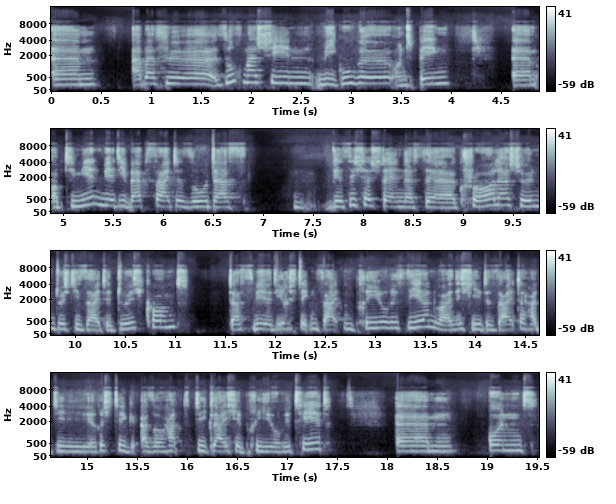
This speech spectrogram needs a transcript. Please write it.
Ähm, aber für Suchmaschinen wie Google und Bing ähm, optimieren wir die Webseite so, dass wir sicherstellen, dass der Crawler schön durch die Seite durchkommt, dass wir die richtigen Seiten priorisieren, weil nicht jede Seite hat die richtige, also hat die gleiche Priorität. Ähm, und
